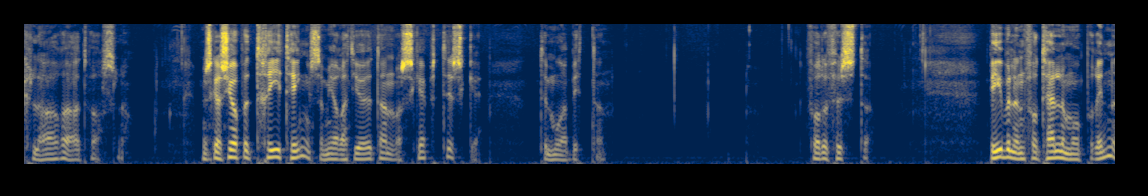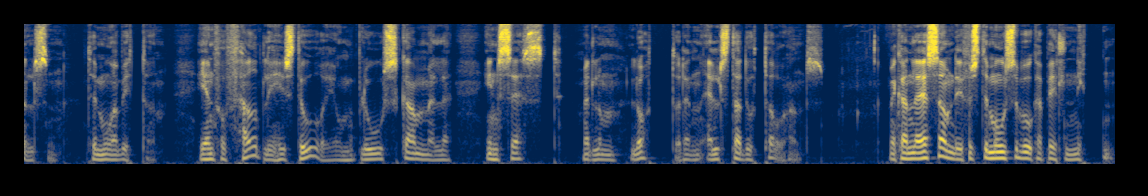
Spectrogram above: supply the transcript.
klare advarsler. Vi skal se på tre ting som gjør at jødene var skeptiske til moabittene. For det første, Bibelen forteller om opprinnelsen til moabittene i en forferdelig historie om blodskam eller incest mellom Lot og den eldste datteren hans. Vi kan lese om det i første Mosebok kapittel 19.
